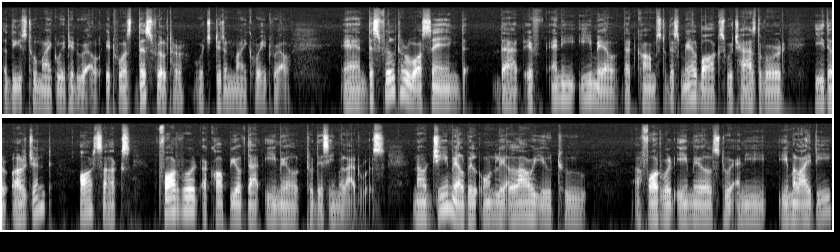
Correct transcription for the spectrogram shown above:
these two migrated well. It was this filter which didn't migrate well. And this filter was saying th that if any email that comes to this mailbox which has the word either urgent or sucks, forward a copy of that email to this email address. Now Gmail will only allow you to uh, forward emails to any email ID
